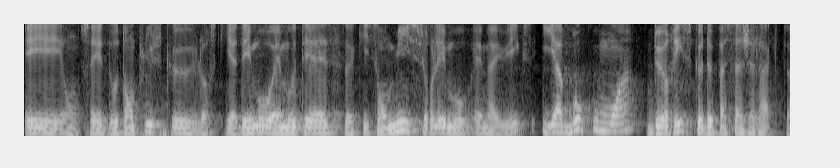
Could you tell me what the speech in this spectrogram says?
Et on sait d'autant plus que lorsqu'il y a des mots MOTS qui sont mis sur les mots MAUX, il y a beaucoup moins de risques de passage à l'acte.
